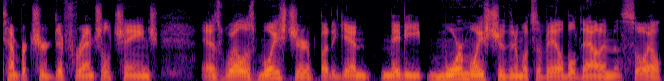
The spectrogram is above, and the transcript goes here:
temperature differential change, as well as moisture, but again, maybe more moisture than what's available down in the soil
